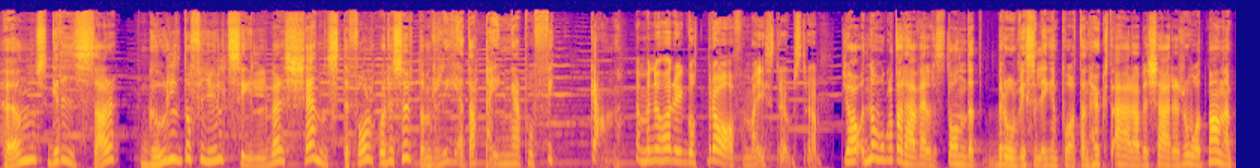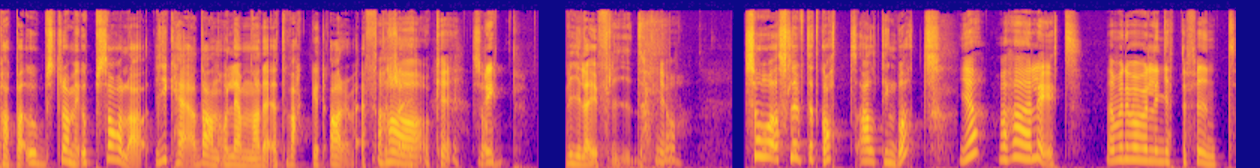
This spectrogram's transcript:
höns, grisar, guld och förgyllt silver, tjänstefolk och dessutom reda pengar på fickan. Ja, men nu har det ju gått bra för magister Uppström. Ja, något av det här välståndet beror visserligen på att den högt ärade käre rådmannen pappa Uppström i Uppsala gick hädan och lämnade ett vackert arv efter Aha, sig. okej. Så. RIP. Vila i frid. Ja. Så slutet gott, allting gott. ja, vad härligt. Nej, men det var väl en jättefint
